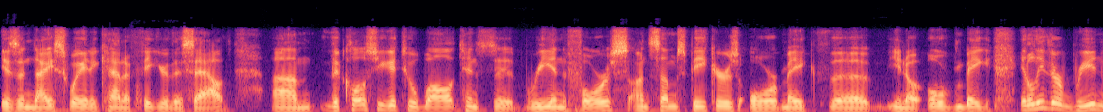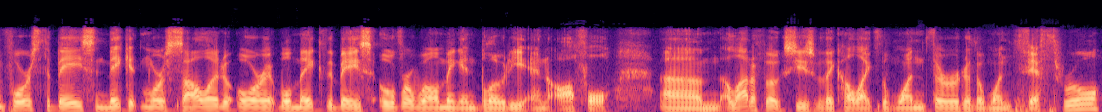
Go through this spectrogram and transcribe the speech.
is a nice way to kind of figure this out. Um, the closer you get to a wall it tends to reinforce on some speakers or make the you know over make it'll either reinforce the bass and make it more solid or it will make the bass overwhelming and bloaty and awful. Um, a lot of folks use what they call like the one third or the one fifth rule,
